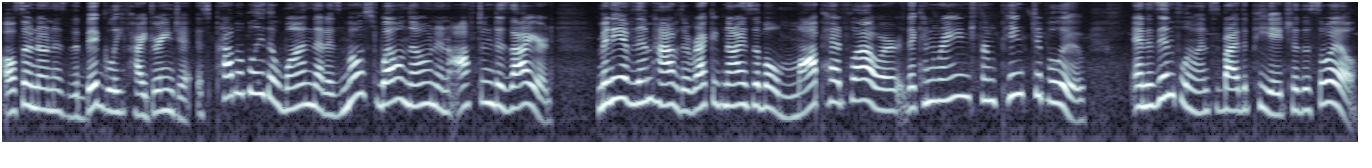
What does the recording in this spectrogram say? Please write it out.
also known as the big leaf hydrangea, is probably the one that is most well known and often desired. Many of them have the recognizable mop head flower that can range from pink to blue and is influenced by the pH of the soil.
